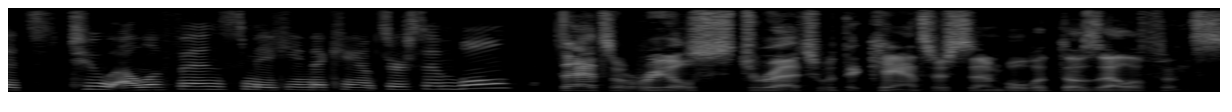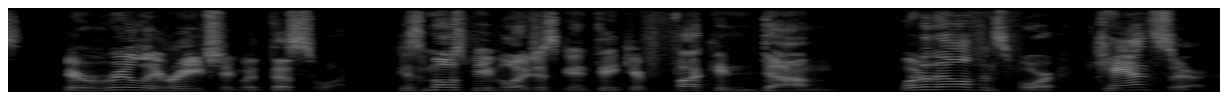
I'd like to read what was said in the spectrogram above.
It's two elephants making the cancer symbol. That's a real stretch with the cancer symbol with those elephants. You're really reaching with this one. Because most people are just gonna think you're fucking dumb. What are the elephants for? Cancer.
